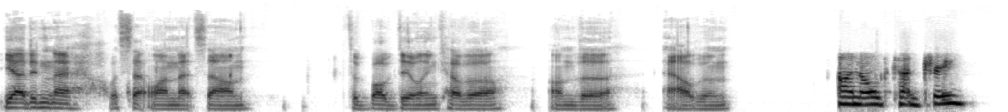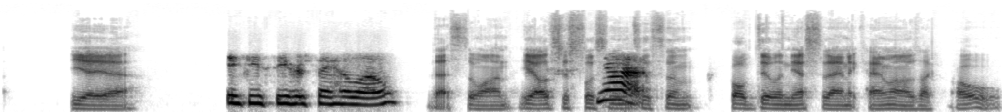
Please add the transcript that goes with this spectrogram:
Yeah, I didn't know what's that one. That's um the Bob Dylan cover on the album. On Old Country. Yeah, yeah. If you see her, say hello. That's the one. Yeah, I was just listening Yeah. to some Bob Dylan yesterday and it came on. I was like, oh,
